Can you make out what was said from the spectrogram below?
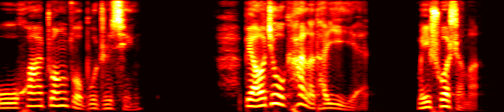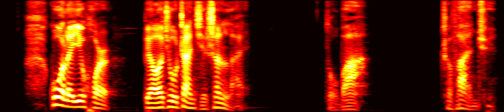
五花装作不知情。表舅看了他一眼，没说什么。过了一会儿，表舅站起身来：“走吧，吃饭去。”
